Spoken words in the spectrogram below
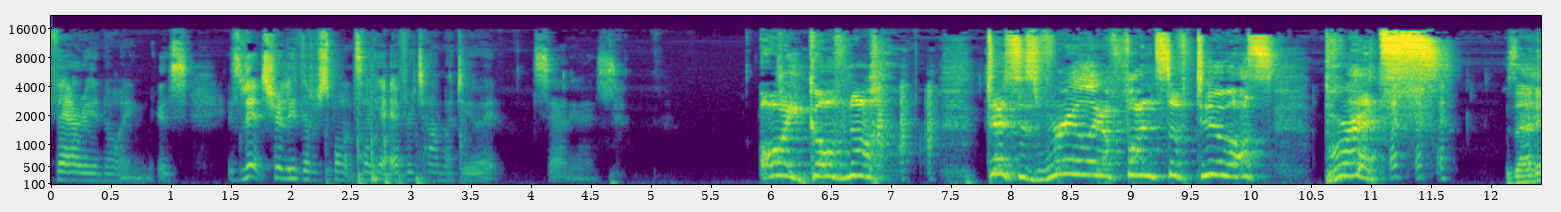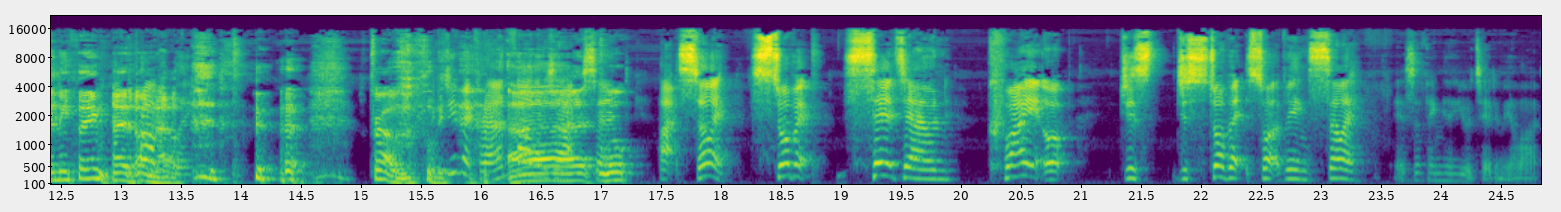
very annoying. It's it's literally the response I get every time I do it. So, anyways, Oi, governor! This is really offensive to us, Brits! Is that anything? I don't know. Probably. do my grandfather's Uh, accent. well- That's silly. Stop it. Sit down. Quiet up. Just just stop it. Stop being silly. It's a thing that you would say to me a lot.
